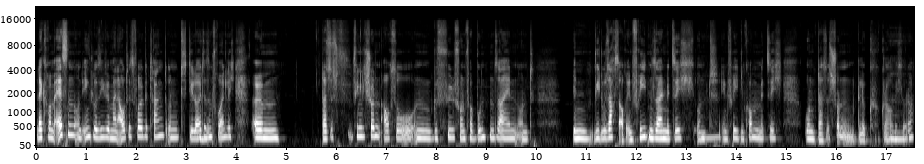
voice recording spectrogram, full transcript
leckerem Essen und inklusive mein Auto ist voll getankt und die Leute sind freundlich. Ähm, das ist, finde ich, schon auch so ein Gefühl von Verbundensein und in, wie du sagst, auch in Frieden sein mit sich und in Frieden kommen mit sich. Und das ist schon ein Glück, glaube ich, oder?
